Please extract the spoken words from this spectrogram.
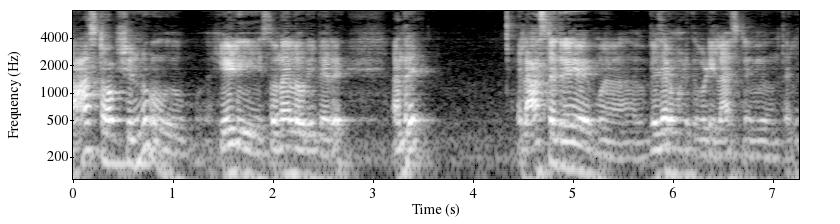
ಲಾಸ್ಟ್ ಆಪ್ಷನ್ ಹೇಳಿ ಸೊನಾಲ್ ಅವರು ಇದ್ದಾರೆ ಅಂದ್ರೆ ಲಾಸ್ಟ್ ಅಂದ್ರೆ ಬೇಜಾರು ಮಾಡ್ಕೋಬೇಡಿ ಲಾಸ್ಟ್ ಟೈಮ್ ಅಂತಲ್ಲ.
